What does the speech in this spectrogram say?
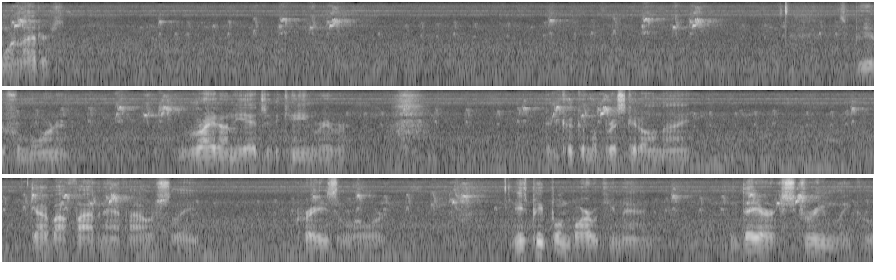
more letters. It's a beautiful morning, right on the edge of the Cane River. Been cooking my brisket all night. Got about five and a half hours sleep. Praise the Lord. These people in barbecue, man, they are extremely cool.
